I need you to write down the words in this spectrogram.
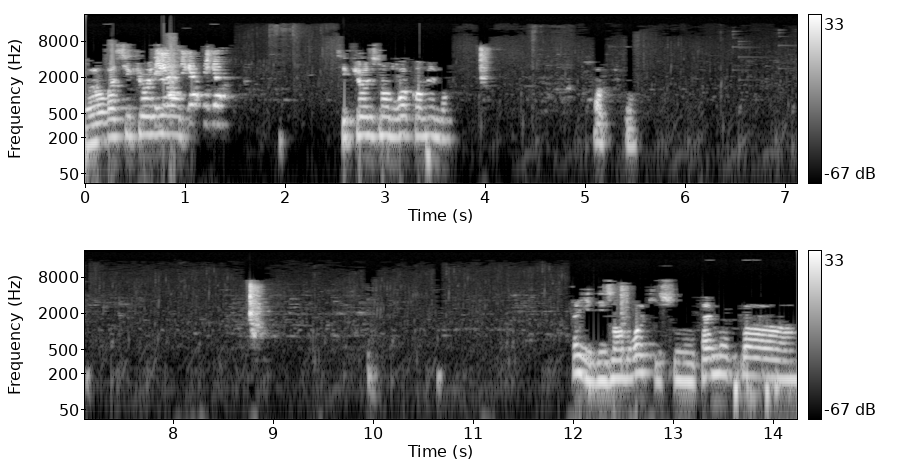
Euh, on va sécuriser fais gaffe, fais gaffe. sécurise l'endroit quand même. Hein. Oh putain. Là, il y a des endroits qui sont vraiment pas...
